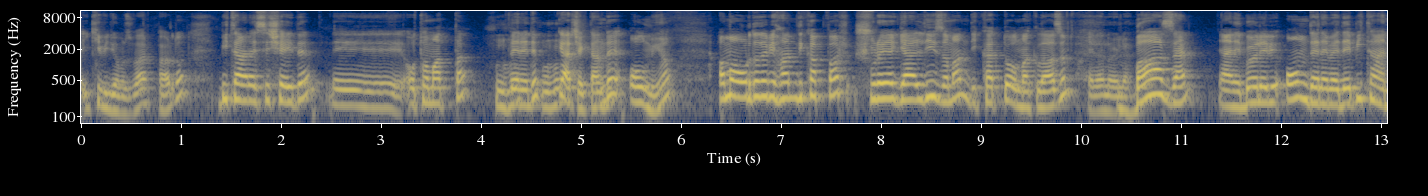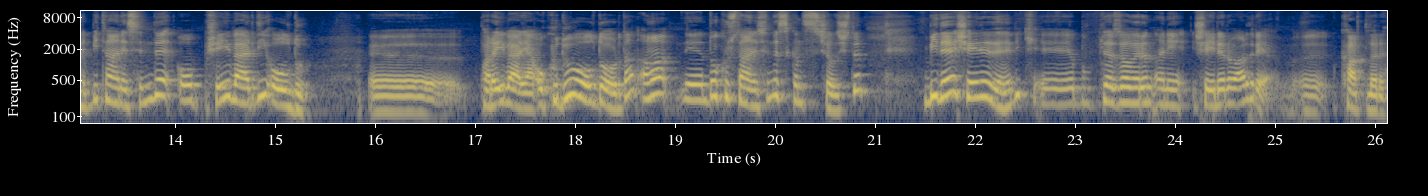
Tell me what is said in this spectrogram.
iki videomuz var pardon. Bir tanesi şeyde e, otomatta denedim. Gerçekten de olmuyor. Ama orada da bir handikap var. Şuraya geldiği zaman dikkatli olmak lazım. Aynen öyle. Bazen yani böyle bir 10 denemede bir tane bir tanesinde o şeyi verdiği oldu. Ee, parayı ver yani okuduğu oldu oradan ama e, 9 tanesinde sıkıntısı çalıştı. Bir de şeyde denedik. E, bu plazaların hani şeyleri vardır ya e, kartları.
